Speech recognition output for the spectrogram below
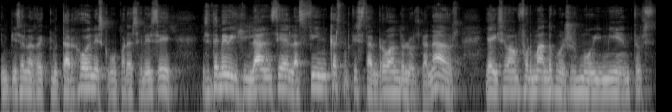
empiezan a reclutar jóvenes como para hacer ese, ese tema de vigilancia de las fincas porque están robando los ganados. Y ahí se van formando como esos movimientos.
